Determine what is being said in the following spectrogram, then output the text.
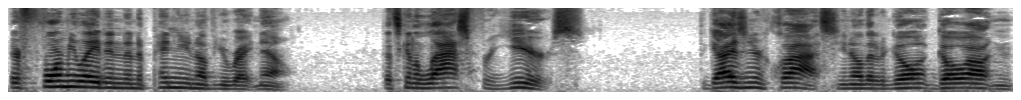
They're formulating an opinion of you right now that's going to last for years. The guys in your class, you know, that are go, go out and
